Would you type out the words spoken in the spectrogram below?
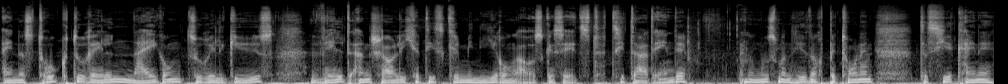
einer strukturellen Neigung zu religiös weltanschaulicher Diskriminierung ausgesetzt. Zitat Ende. Nun muss man hier noch betonen, dass hier keine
